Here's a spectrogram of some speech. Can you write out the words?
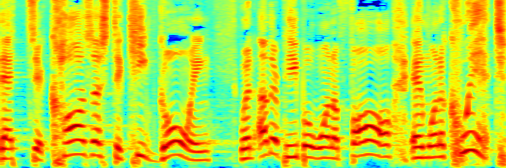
that to cause us to keep going when other people want to fall and want to quit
